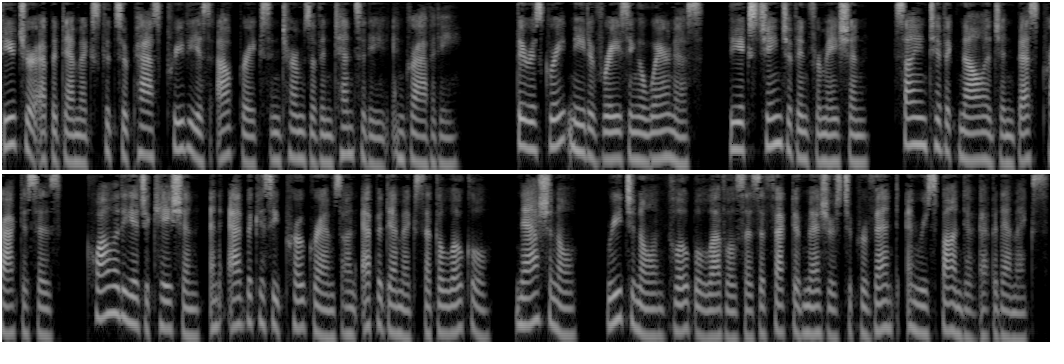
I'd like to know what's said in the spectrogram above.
future epidemics could surpass previous outbreaks in terms of intensity and gravity. There is great need of raising awareness, the exchange of information, scientific knowledge and best practices, quality education, and advocacy programs on epidemics at the local, national, regional, and global levels as effective measures to prevent and respond to epidemics.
